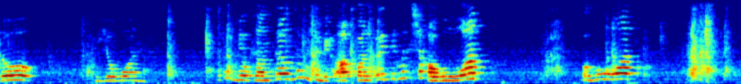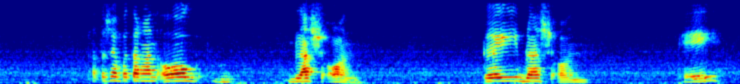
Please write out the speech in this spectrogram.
Do. Kuya Juan. Joke lang to. Saan sa make-upan? Ay, di man siya kahuwat. Maghuwat. Ito siya batangan og blush on. Clay blush on. Okay?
